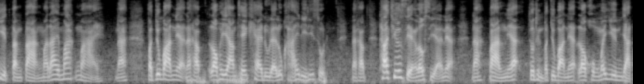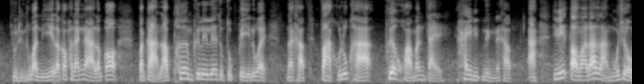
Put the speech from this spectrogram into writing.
กฤตต่างๆ มาได้มากมายนะปัจจุบันเนี่ยนะครับเราพยายามเทคแคร์ดูแลลูกค้าให้ดีที่สุดนะครับถ้าชื่อเสียงเราเสียเนี่ยนะป่านนี้จนถึงปัจจุบันเนี้ยเราคงไม่ยืนหยัดอยู่ถึงทุกวันนี้ แล้วก็พนักงานแล้วก็ประกาศรับเพิ่มขึ้นเรื่อยๆทุก ๆ ปีด้วยนะครับฝากคุณลูกค้า เพื่อความมั่นใจให้นิดนึงนะครับอะทีนี้ต่อมาด้านหลังคุณผู้ชม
